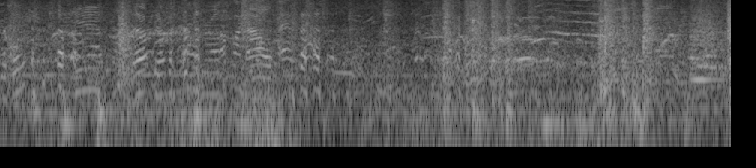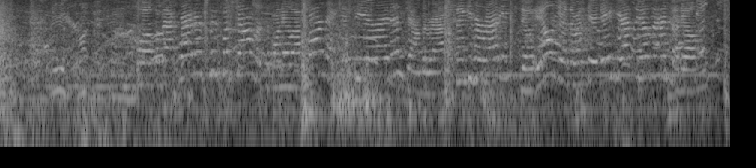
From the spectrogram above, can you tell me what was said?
Yeah. Yep, yep. Ow. Welcome back, riders. Please push down. Up on your left bar. Next into your right end. Down the ramp. Thank you for riding. Steel Eel. Enjoy the rest of your day here at SeaWorld San Antonio.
